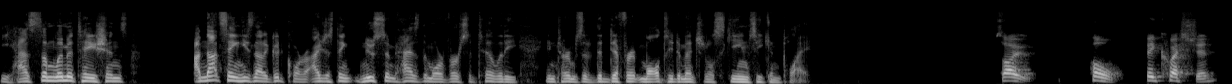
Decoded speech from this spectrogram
He has some limitations. I'm not saying he's not a good corner. I just think Newsome has the more versatility in terms of the different multi-dimensional schemes he can play. So, Paul, big question.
